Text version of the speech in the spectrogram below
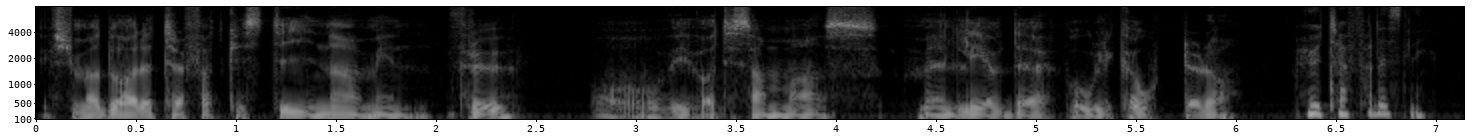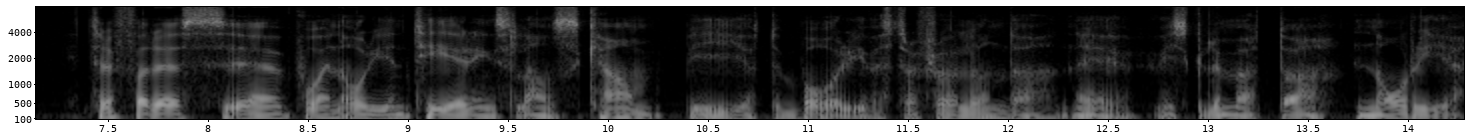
eftersom jag då hade träffat Kristina, min fru, och vi var tillsammans men levde på olika orter. Då. Hur träffades ni? Vi träffades eh, på en orienteringslandskamp i Göteborg, i Västra Frölunda, när vi skulle möta Norge.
